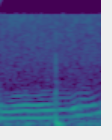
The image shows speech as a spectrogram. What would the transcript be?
Mm-hmm.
